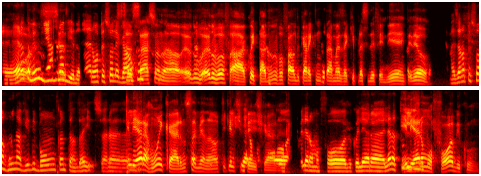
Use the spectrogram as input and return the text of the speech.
É, era pô, também um merda na vida, né? Era uma pessoa legal. Sensacional. Eu não, eu não vou. Ah, coitado, eu não vou falar do cara que não tá mais aqui para se defender, entendeu? Mas era uma pessoa ruim na vida e bom cantando, é isso. Era... Ele era ruim, cara, não sabia não. O que, que ele te ele fez, cara? Ele era homofóbico, ele era. Ele era tudo. Ele era homofóbico?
